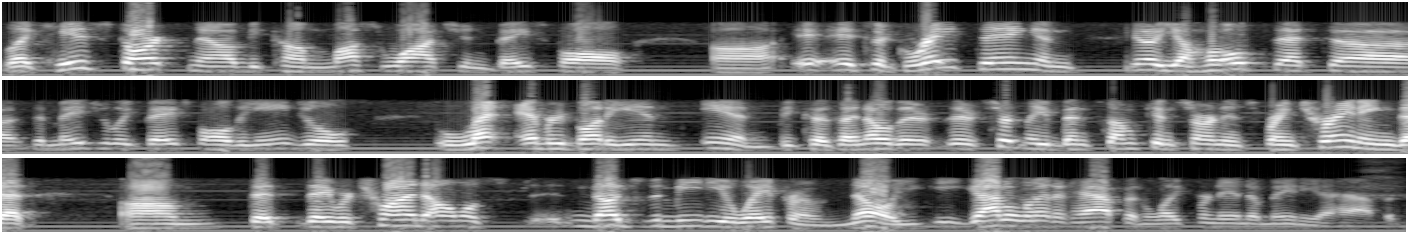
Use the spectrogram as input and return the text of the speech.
Like his starts now become must-watch in baseball. Uh, it, it's a great thing, and you know, you hope that uh, the Major League Baseball, the Angels, let everybody in in because I know there there's certainly have been some concern in spring training that um, that they were trying to almost nudge the media away from him. No, you, you got to let it happen, like Fernando Mania happened.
